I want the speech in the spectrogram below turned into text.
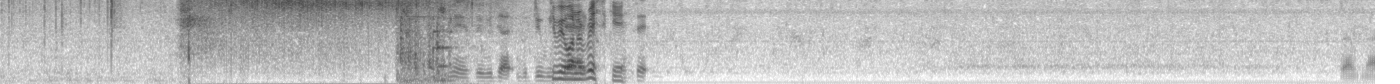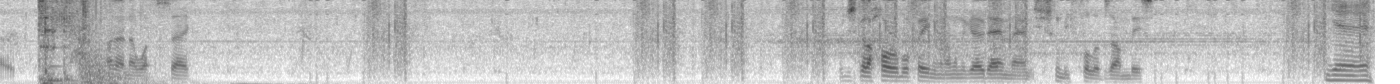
Question is, do we do, do we, Do we wanna risk it? get Don't know. I don't know what to say. I've just got a horrible feeling I'm going to go down there and it's just going to be full of zombies. Yeah.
